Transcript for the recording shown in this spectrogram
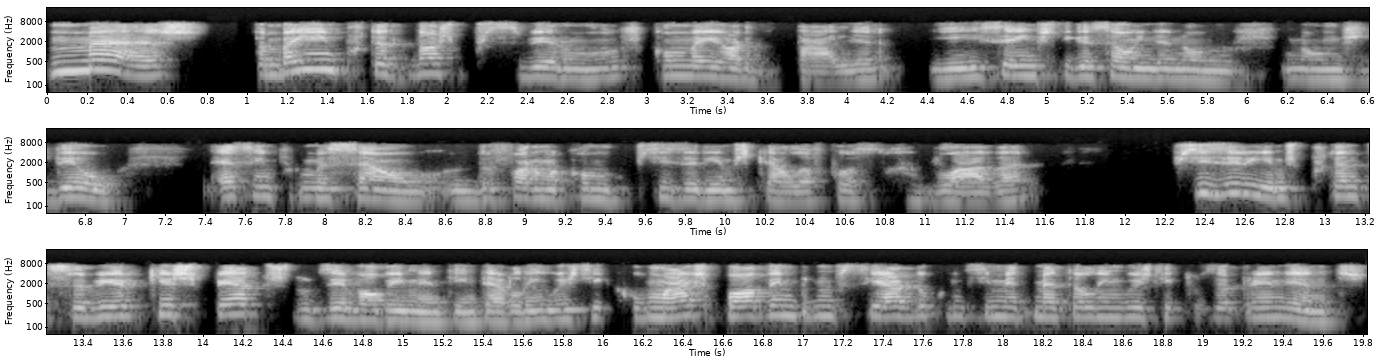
Mas também é importante nós percebermos com maior detalhe, e isso a investigação ainda não nos, não nos deu essa informação de forma como precisaríamos que ela fosse revelada, precisaríamos, portanto, saber que aspectos do desenvolvimento interlinguístico mais podem beneficiar do conhecimento metalinguístico dos aprendentes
